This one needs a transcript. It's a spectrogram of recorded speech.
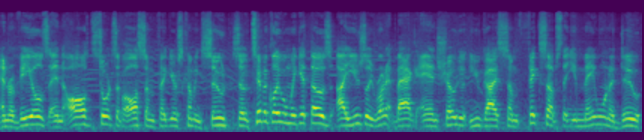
and reveals and all sorts of awesome figures coming soon. So typically when we get those, I usually run it back and show you guys some fix-ups that you may want to do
